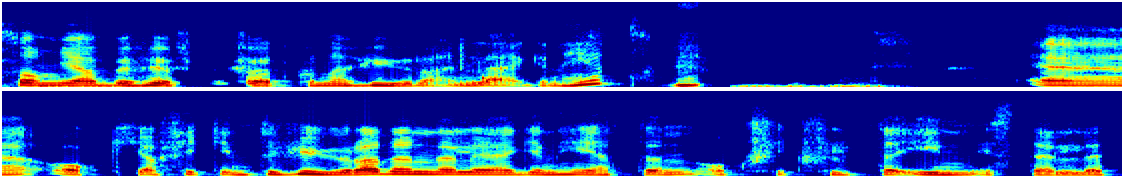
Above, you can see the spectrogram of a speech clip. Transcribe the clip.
som jag behövde för att kunna hyra en lägenhet. Eh, och jag fick inte hyra den där lägenheten och fick flytta in istället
